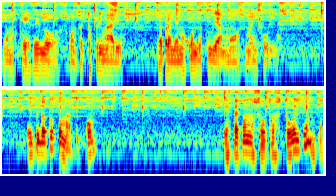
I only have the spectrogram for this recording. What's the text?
Digamos que es de los conceptos primarios que aprendemos cuando estudiamos mindfulness. El piloto automático está con nosotros todo el tiempo.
